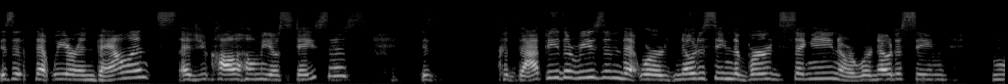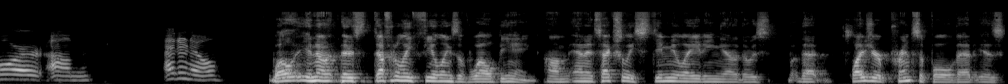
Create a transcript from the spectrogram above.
is it that we are in balance, as you call homeostasis? Is could that be the reason that we're noticing the birds singing, or we're noticing more? Um, I don't know. Well, you know, there's definitely feelings of well-being, um, and it's actually stimulating uh, those that pleasure principle that is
